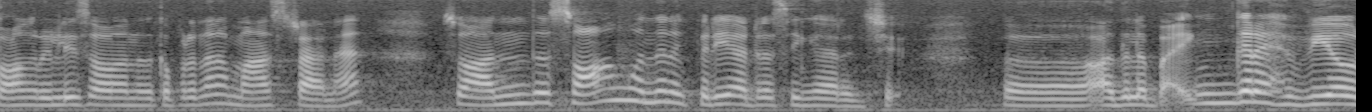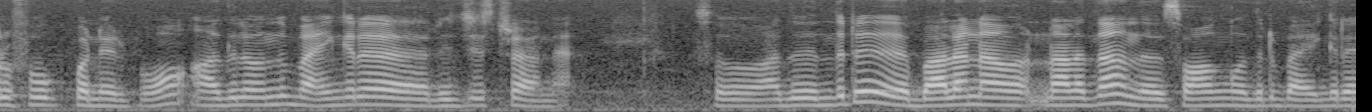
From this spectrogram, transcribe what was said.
சாங் ரிலீஸ் ஆனதுக்கப்புறம் தான் நான் மாஸ்டர் ஆனேன். ஸோ அந்த சாங் வந்து எனக்கு பெரிய அட்ரஸிங்காக இருந்துச்சு. அதில் பயங்கர ஹெவியாக ஒரு ஃபோக் பண்ணியிருப்போம் அதில் வந்து பயங்கர ரிஜிஸ்டர் ஆனேன். ஸோ அது வந்துட்டு பாலனால தான் அந்த சாங் வந்துட்டு பயங்கர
